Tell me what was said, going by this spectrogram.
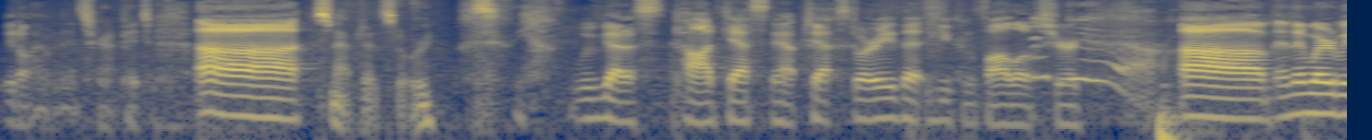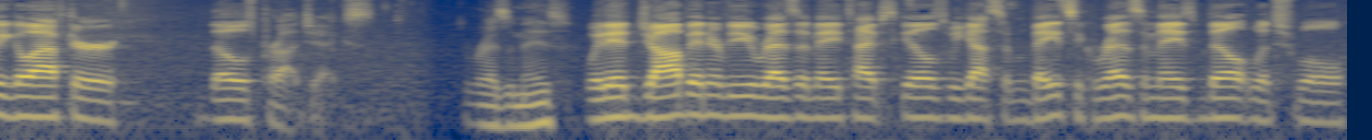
We don't have an Instagram page. Uh, Snapchat story. yeah, we've got a podcast Snapchat story that you can follow. Sure. Um, and then where do we go after those projects? Resumes. We did job interview, resume type skills. We got some basic resumes built, which we'll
